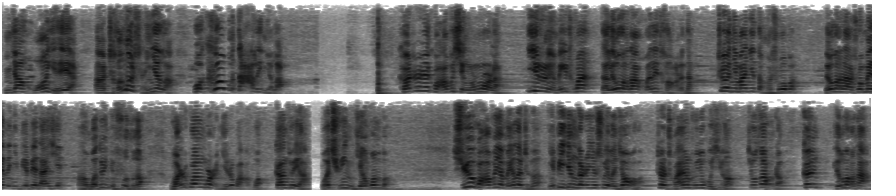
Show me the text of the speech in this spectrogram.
你家黄爷爷啊成了神仙了，我可不搭理你了。可是这寡妇醒个目了，衣裳也没穿，在刘老大怀里躺着呢。这你妈你怎么说吧？刘老大说：“妹子，你别别担心啊，我对你负责。我是光棍，你是寡妇，干脆呀，我娶你结婚吧。”徐寡妇也没了辙，你毕竟跟人家睡了觉了，这传扬出去不行。就这么着，跟刘老大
